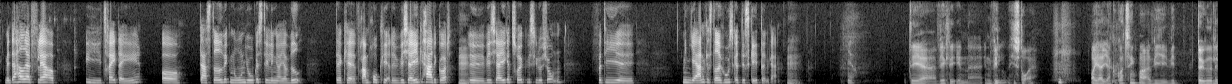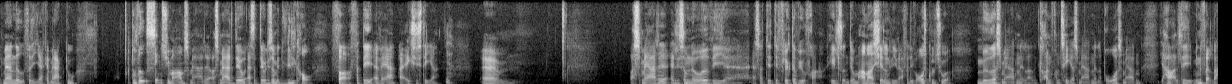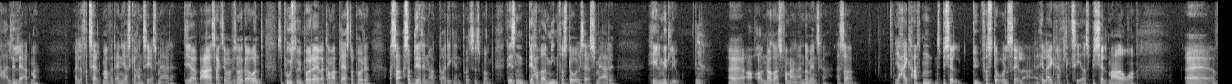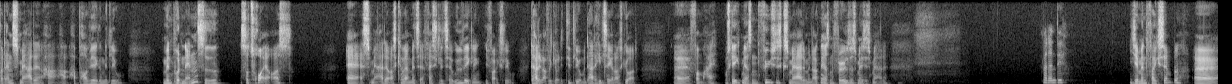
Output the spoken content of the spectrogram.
Men der havde jeg et flare op i tre dage, og der er stadigvæk nogle yogastillinger, jeg ved, der kan fremprovokere det, hvis jeg ikke har det godt, Mm. øh, hvis jeg ikke er tryg ved situationen. Fordi øh, min hjerne kan stadig huske, at det skete dengang. Mm. Ja. Det er virkelig en, uh, en vild historie. og jeg, jeg kunne godt tænke mig, at vi, vi dykkede lidt mere ned, fordi jeg kan mærke, du du ved sindssygt meget om smerte, og smerte, det er jo, altså, det er jo ligesom et vilkår for, for det at være, at eksistere. Ja. Øhm, og smerte er ligesom noget, vi, øh, altså det, det flygter vi jo fra hele tiden. Det er jo meget, meget sjældent, vi i hvert fald i vores kultur møder smerten, eller konfronterer smerten, eller bruger smerten. Jeg har aldrig, mine forældre har aldrig lært mig, eller fortalt mig, hvordan jeg skal håndtere smerte. De har bare sagt til mig, hvis noget gør ondt, så puster vi på det, eller kommer et plaster på det, og så, så bliver det nok godt igen på et tidspunkt. Det, er sådan, det har været min forståelse af smerte hele mit liv Ja. øh, og, og nok også for mange andre mennesker. Altså, jeg har ikke haft en speciel dyb forståelse, eller heller ikke reflekteret specielt meget over, øh, hvordan smerte har, har, har påvirket mit liv. Men på den anden side, så tror jeg også, at, at smerte også kan være med til at facilitere udvikling i folks liv. Det har det i hvert fald gjort i dit liv, men det har det helt sikkert også gjort øh, for mig. Måske ikke mere sådan fysisk smerte, men nok mere sådan følelsesmæssig smerte. Hvordan det? Jamen for eksempel, øh,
